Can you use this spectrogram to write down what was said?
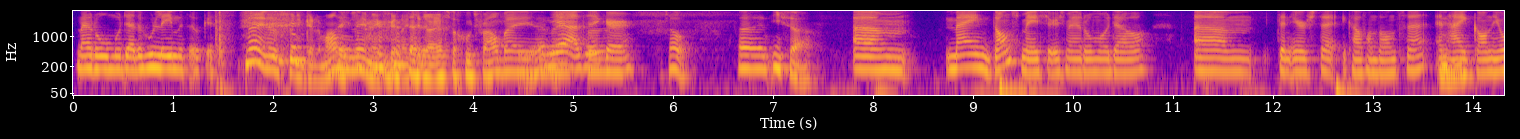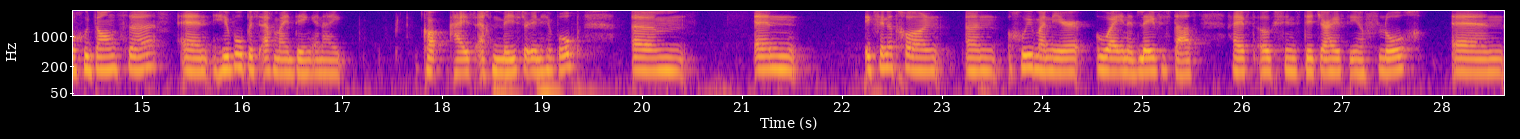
mijn rolmodellen, hoe lame het ook is. Nee, dat vind ik helemaal niet leem. Ik vind dat je daar echt een goed verhaal bij, eh, bij Ja, hebt, eh, zeker. Zo. Eh, en Isa. Ehm, mijn dansmeester is mijn rolmodel. Ehm, ten eerste, ik hou van dansen. En Mhm. hij kan heel goed dansen. En hip-hop is echt mijn ding. En hij, kan, hij is echt meester in hip-hop. Ehm, en ik vind het gewoon een goede manier hoe hij in het leven staat. Hij heeft ook sinds dit jaar heeft hij een vlog. En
